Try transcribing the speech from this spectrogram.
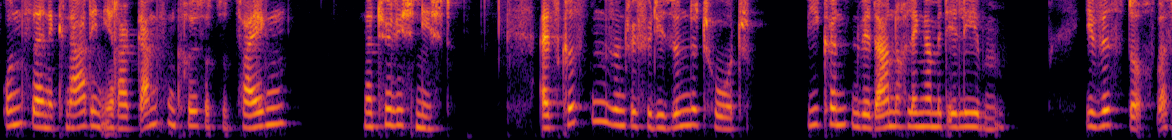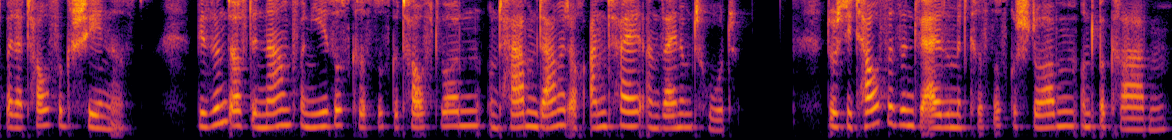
uns seine Gnade in ihrer ganzen Größe zu zeigen? Natürlich nicht. Als Christen sind wir für die Sünde tot. Wie könnten wir da noch länger mit ihr leben? Ihr wisst doch, was bei der Taufe geschehen ist. Wir sind auf den Namen von Jesus Christus getauft worden und haben damit auch Anteil an seinem Tod. Durch die Taufe sind wir also mit Christus gestorben und begraben.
